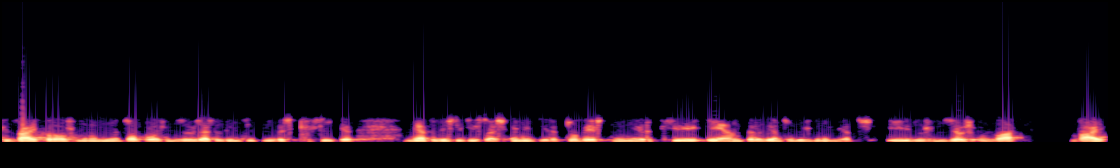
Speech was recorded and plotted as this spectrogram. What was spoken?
que vai para os monumentos ou para os museus destas iniciativas, que fica nessas instituições. É mentira. Todo este dinheiro que entra dentro dos monumentos e dos museus vai, vai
